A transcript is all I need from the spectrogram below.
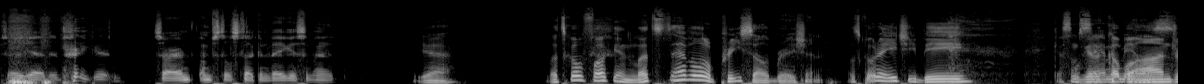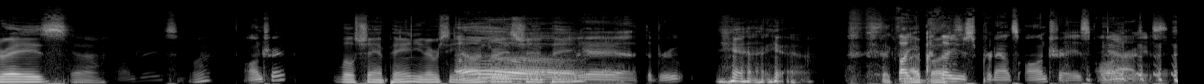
So yeah, they're pretty good. Sorry, I'm I'm still stuck in Vegas in my head. Yeah, let's go fucking. Let's have a little pre-celebration. Let's go to HEB. Get some we'll get a couple meals. Andres. Yeah. Andres? What? Entree? A little champagne. You never seen Andres Oh, champagne? Yeah, yeah, yeah. The brute. yeah, yeah. Yeah. It's like I thought, you, five I thought you bucks. just pronounced entrees. Yeah. Andres.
